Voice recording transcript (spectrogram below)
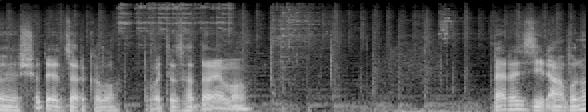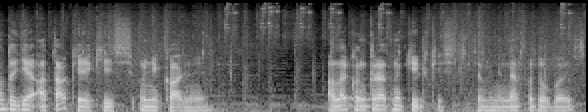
Е, що дає дзеркало? Давайте згадаємо. Перезіль. А, воно дає атаки якісь унікальні. Але конкретну кількість. Це мені не подобається.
